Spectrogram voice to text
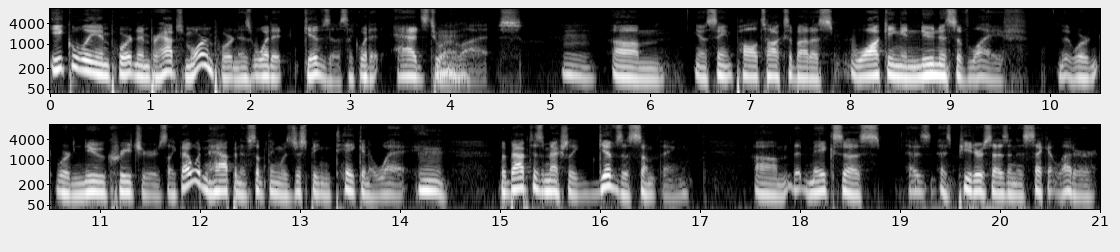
Equally important, and perhaps more important, is what it gives us, like what it adds to mm. our hmm. lives. Mm. Um, you know, Saint Paul talks about us walking in newness of life. That we're we're new creatures. Like that wouldn't happen if something was just being taken away. Mm. But baptism actually gives us something um, that makes us as as Peter says in his second letter,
